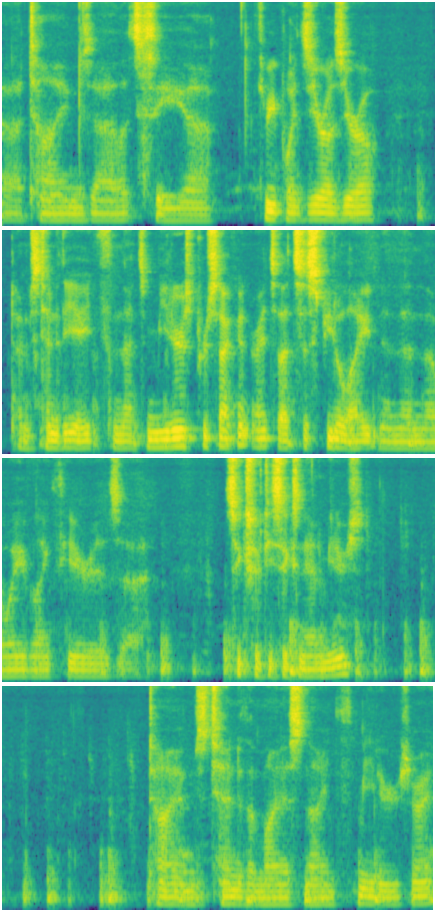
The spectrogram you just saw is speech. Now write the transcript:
Uh, times, uh, let's see, uh, 3.00 times 10 to the 8th, and that's meters per second, right? So that's the speed of light, and then the wavelength here is uh, 656 nanometers times 10 to the minus ninth meters, right?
